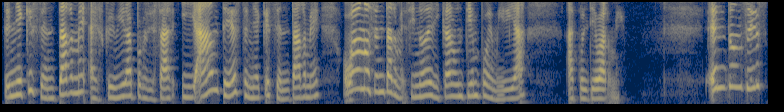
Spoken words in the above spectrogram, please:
tenía que sentarme a escribir, a procesar y antes tenía que sentarme, o bueno, no sentarme, sino dedicar un tiempo de mi día a cultivarme. Entonces,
